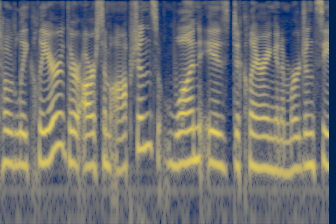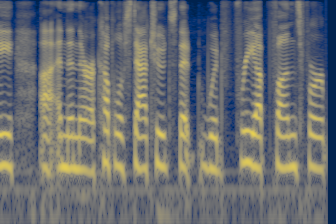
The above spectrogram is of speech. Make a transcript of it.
totally clear. There are some options. One is declaring an emergency, uh, and then there are a couple of statutes that would free up funds for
